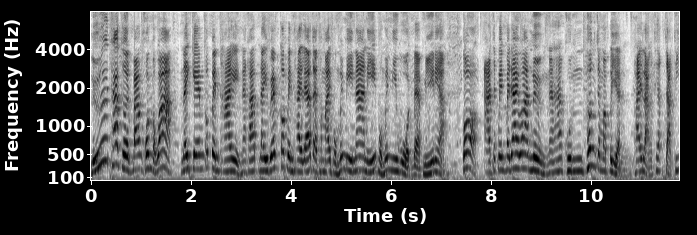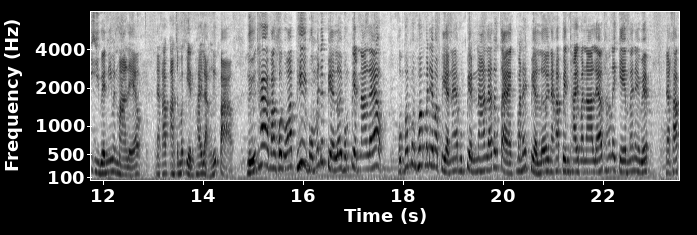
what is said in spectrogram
หรือถ้าเกิดบางคนบอกว่าในเกมก็เป็นไทยนะครับในเว็บก็เป็นไทยแล้วแต่ทำไมผมไม่มีหน้านี้ ผมไม่มีโหวตแบบนี้เนี่ยก็อาจจะเป็นไปได้ว่า1นะฮะคุณเพิ่งจะมาเปลี่ยนภายหลังจากที่อีเวนต์นี้มันมาแล้วนะครับอาจจะมาเปลี่ยนภายหลังหรือเปล่า หรือถ้าบางคนบอกว่าพี่ผมไม่ได้เปลี่ยนเลย ผมเปลี่ยนนานแล้ว ผมเพิ่งเพิ่งไม่ได้มาเปลี่ยนนะผมเปลี่ยนนานแล้วตั้งแต่มันให้เปลี่ยนเลยนะครับเป็นไทยมานานแล้วทั้งในเกมและในเว็บนะครับ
